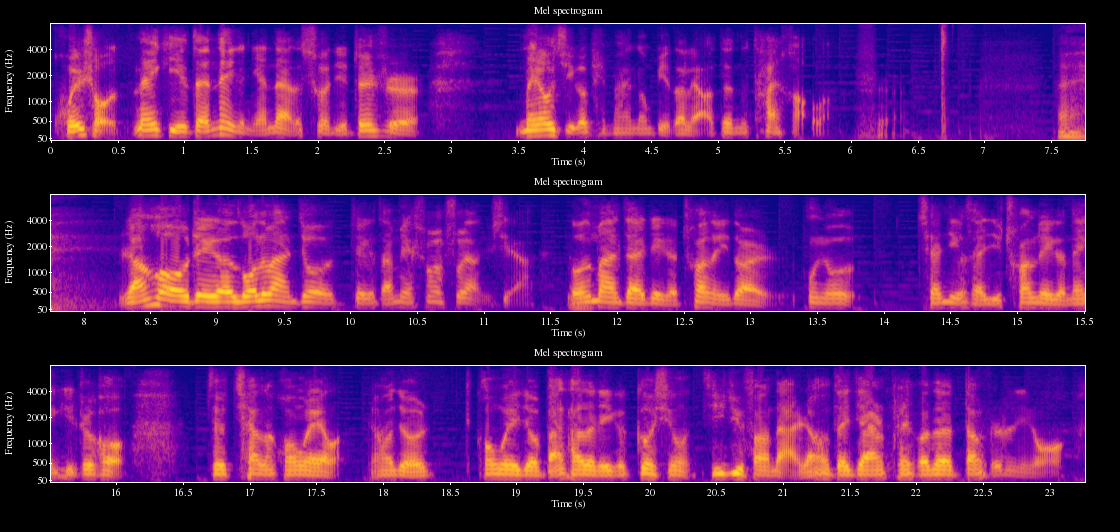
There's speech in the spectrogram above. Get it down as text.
回首 Nike 在那个年代的设计，真是没有几个品牌能比得了，真的太好了。是，哎，然后这个罗德曼就这个咱们也说说两句鞋啊，罗德曼在这个穿了一段公牛前几个赛季穿这个 Nike 之后，就签了匡威了，然后就匡威就把他的这个个性急剧放大，然后再加上配合他当时的那种这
